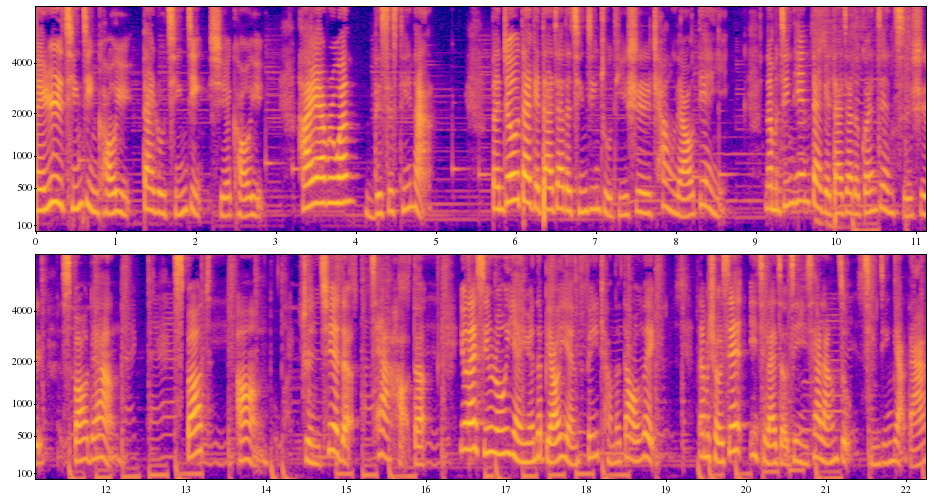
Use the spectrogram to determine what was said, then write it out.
每日情景口语，带入情景学口语。Hi everyone, this is Tina。本周带给大家的情景主题是畅聊电影。那么今天带给大家的关键词是 spot on。spot on，准确的、恰好的，用来形容演员的表演非常的到位。那么首先，一起来走进以下两组情景表达。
